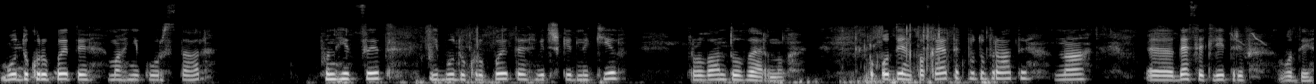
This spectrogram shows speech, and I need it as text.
Буду кропити магнікур стар, фунгіцид, і буду кропити від шкідників проланту вернул. Один пакетик буду брати на е, 10 літрів води.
